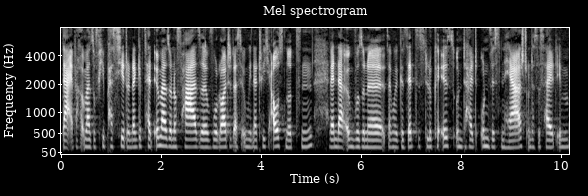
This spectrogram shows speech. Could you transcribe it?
da einfach immer so viel passiert. Und dann gibt's halt immer so eine Phase, wo Leute das irgendwie natürlich ausnutzen, wenn da irgendwo so eine, sagen wir, Gesetzeslücke ist und halt Unwissen herrscht. Und das ist halt eben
